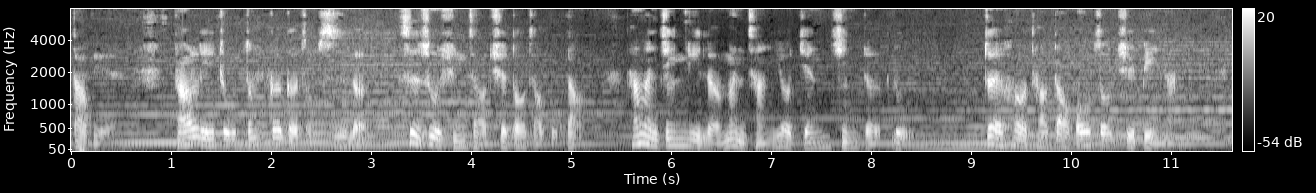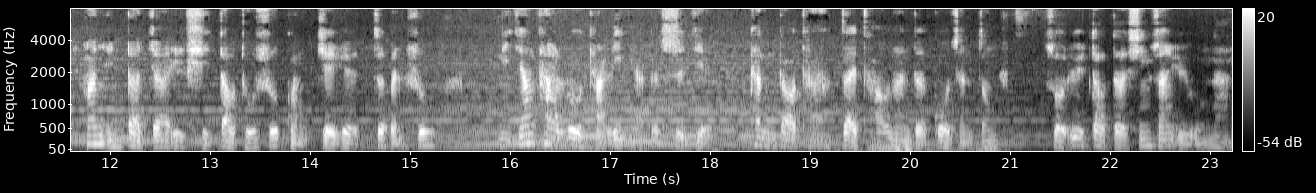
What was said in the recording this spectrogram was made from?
道别。逃离途中，哥哥走失了，四处寻找却都找不到。他们经历了漫长又艰辛的路，最后逃到欧洲去避难。欢迎大家一起到图书馆借阅这本书，你将踏入塔利亚的世界，看到他在逃难的过程中所遇到的辛酸与无奈。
